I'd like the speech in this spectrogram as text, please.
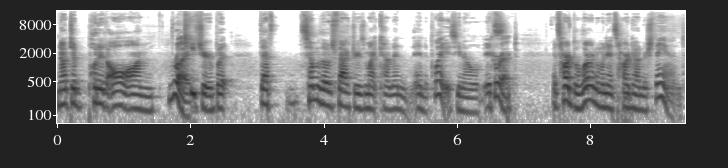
not to put it all on right. teacher, but that some of those factors might come in into place. You know, it's correct. It's hard to learn when it's hard to understand.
